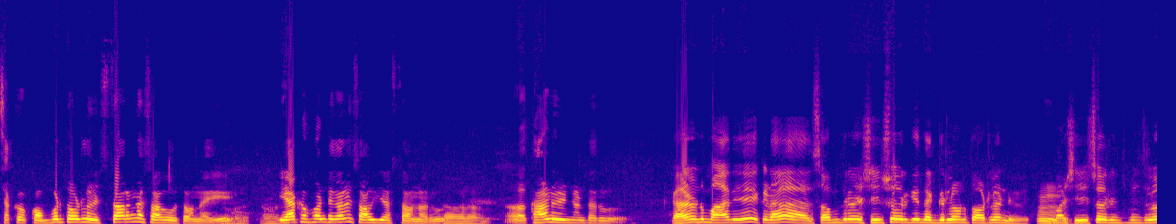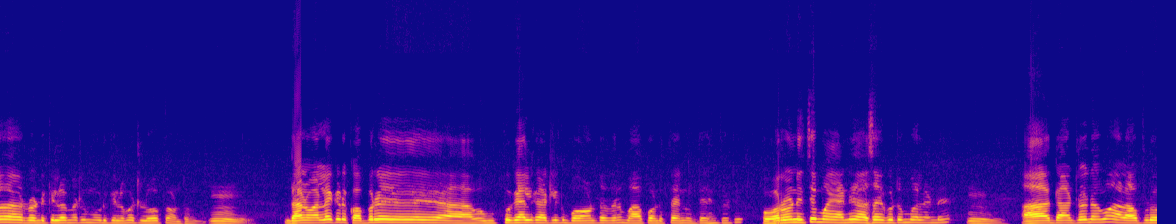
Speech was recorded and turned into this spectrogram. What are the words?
చక్కగా కొబ్బరి తోటలు విస్తారంగా సాగు అవుతున్నాయి ఏక పంటగానే సాగు చేస్తా ఉన్నారు. కారణం ఏంటంటారు? కారణం మాది ఇక్కడ సముద్ర శ్రీశోర్కి దగ్గరలో ఉన్న తోటలు అండి ఇవి. మ్మ్. మా శ్రీశోర్ ఇంచుమించులో రెండు కిలోమీటర్లు మూడు కిలోమీటర్ల లోపే ఉంటుంది. దానివల్ల ఇక్కడ కొబ్బరి ఉప్పు గాలి కాట్లకి బాగుంటుందని బాగా పండుతాయని ఉద్దేశంతో. పూర్వం నుంచి మా అన్ని వ్యవసాయ కుటుంబాలండి. దాంట్లోనేమో అలా అప్పుడు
